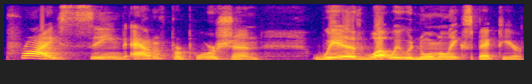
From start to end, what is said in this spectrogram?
price seemed out of proportion with what we would normally expect here.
